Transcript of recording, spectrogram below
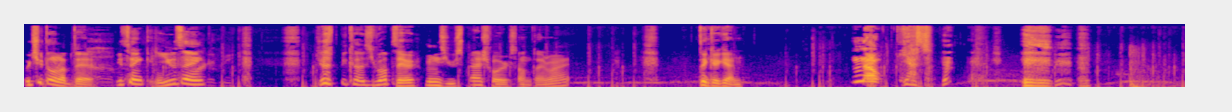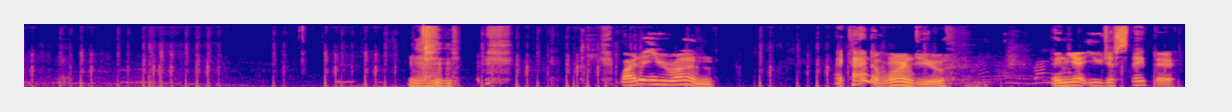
What you doing up there? You think you think just because you up there means you special or something, right? Think again. Yes. Why didn't you run? I kind of warned you, and yet you just stayed there.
